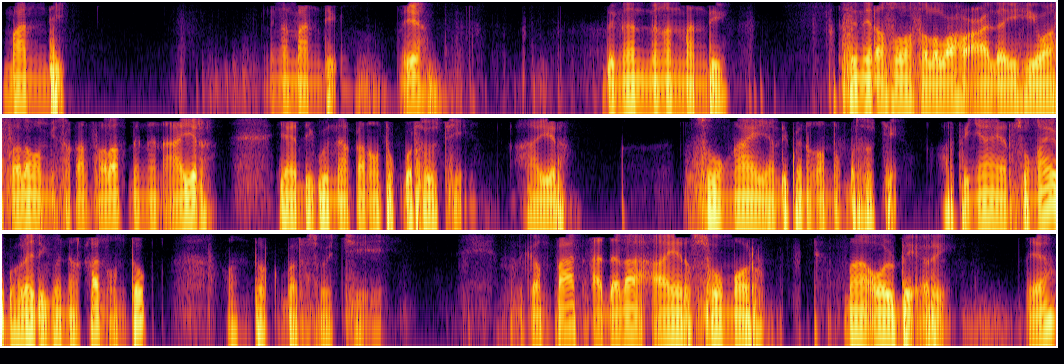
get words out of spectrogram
mandi, dengan mandi, ya, dengan dengan mandi. Di sini Rasulullah Wasallam memisahkan sholat dengan air yang digunakan untuk bersuci, air sungai yang digunakan untuk bersuci. Artinya air sungai boleh digunakan untuk untuk bersuci. Dan keempat adalah air sumur, ma'ul bi'ri. Ya.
